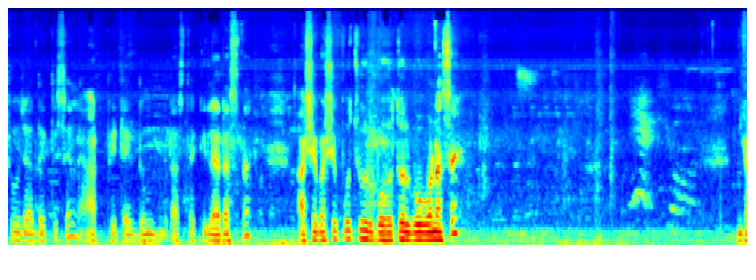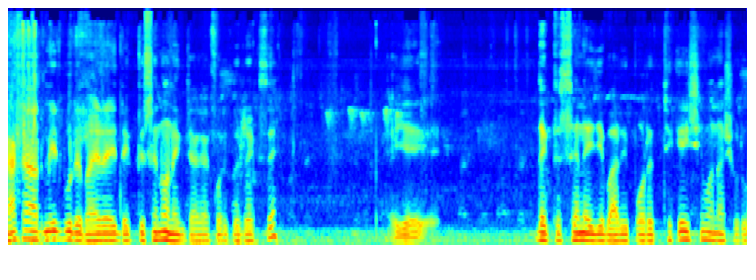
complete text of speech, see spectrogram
সোজা দেখতেছেন, আট ফিট একদম রাস্তা কিলার রাস্তা। আশেপাশে প্রচুর বহুতল ভবন আছে। ঢাকা আর মিরপুরে বাইরে দেখতেছেন অনেক জায়গা করে করে রাখছে। এই যে দেখতেছেন এই যে বাড়ির পরের থেকেই সীমানা শুরু।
